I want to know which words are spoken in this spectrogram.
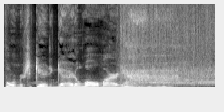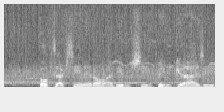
Former security guard of Walmart. Yeah. Folks, I've seen it all. I've even seen Benghazi.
